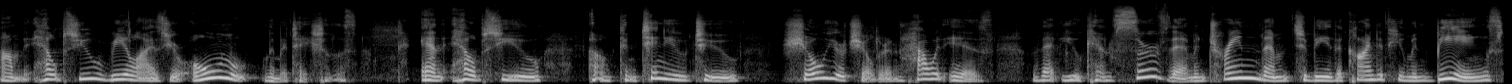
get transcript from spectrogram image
um, helps you realize your own limitations and helps you um, continue to show your children how it is that you can serve them and train them to be the kind of human beings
